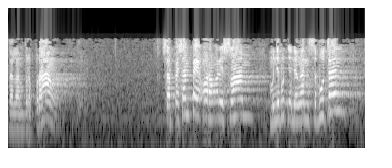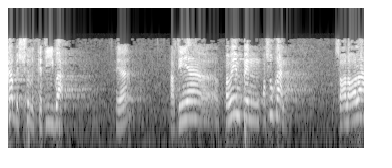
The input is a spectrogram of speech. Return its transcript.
dalam berperang. Sampai-sampai orang-orang Islam menyebutnya dengan sebutan kabshul ketibah. Ya. Artinya pemimpin pasukan. Seolah-olah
